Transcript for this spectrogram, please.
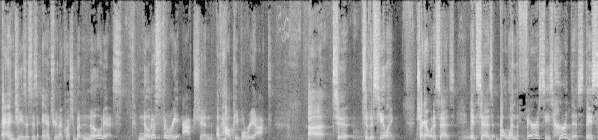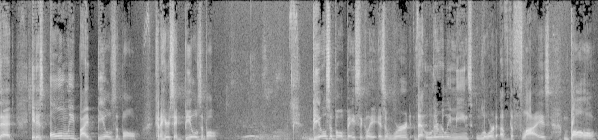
And Jesus is answering that question. But notice, notice the reaction of how people react uh, to, to this healing. Check out what it says. It says, But when the Pharisees heard this, they said, It is only by Beelzebul. Can I hear you say Beelzebul? Beelzebul basically is a word that literally means Lord of the Flies. Baal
